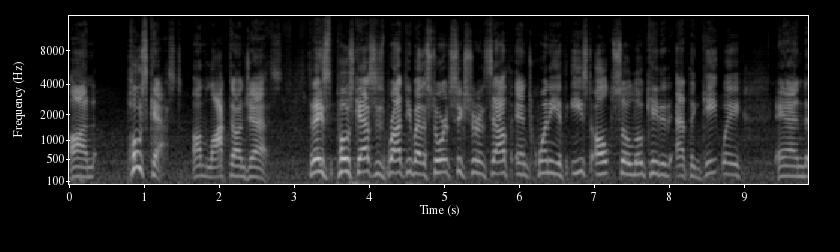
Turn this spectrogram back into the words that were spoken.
on Postcast on Locked On Jazz. Today's postcast is brought to you by the store at 600 South and 20th East, also located at the Gateway. And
